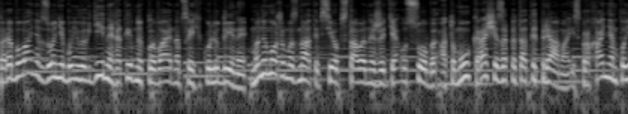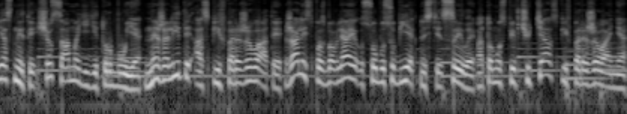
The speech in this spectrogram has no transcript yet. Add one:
Перебування в зоні бойових дій негативно впливає на психіку людини. Ми не можемо знати всі обставини життя особи, а тому краще запитати прямо із проханням пояснити, що саме її турбує. Не жаліти, а співпереживати. Жалість позбавляє особу суб'єктності, сили, а тому співчуття, співпереживання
